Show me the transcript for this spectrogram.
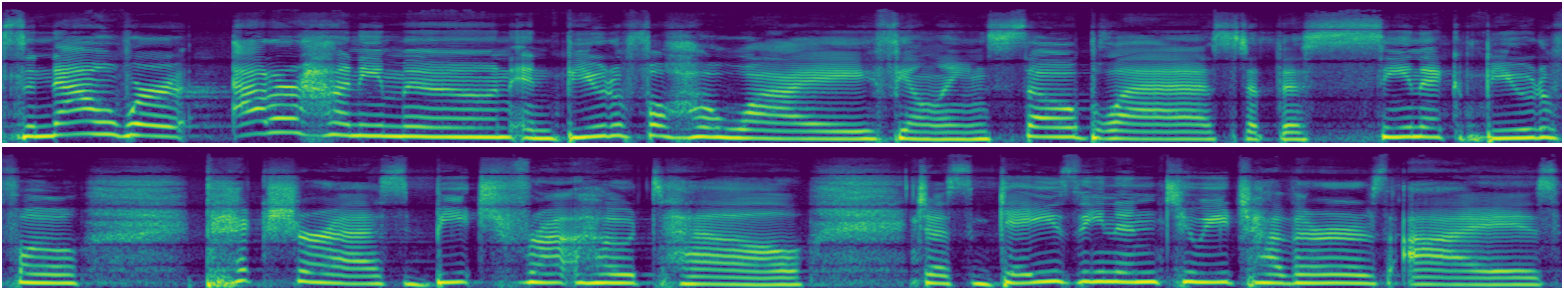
So now we're at our honeymoon in beautiful Hawaii, feeling so blessed at this scenic, beautiful, picturesque beachfront hotel, just gazing into each other's eyes.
